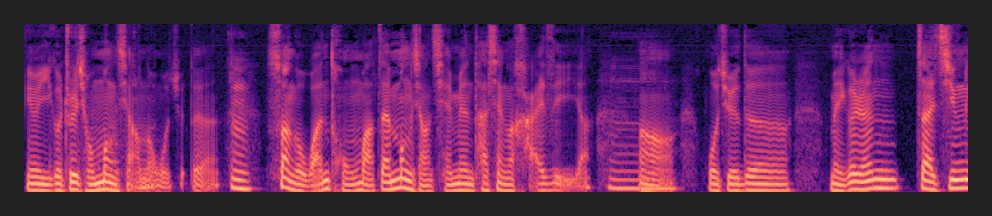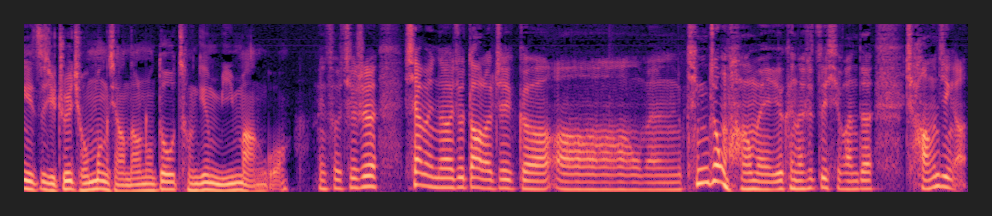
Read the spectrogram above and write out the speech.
因为一个追求梦想的，我觉得嗯算个顽童吧，在梦想前面他像个孩子一样嗯啊、我觉得每个人在经历自己追求梦想当中，都曾经迷茫过。没错，其实下面呢就到了这个呃，我们听众朋友们也可能是最喜欢的场景啊，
